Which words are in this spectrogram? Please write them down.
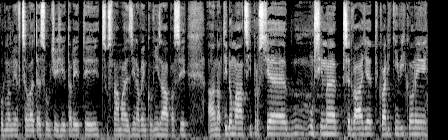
podle mě v celé té soutěži, tady ty, co s náma jezdí na venkovní zápasy. A na ty domácí prostě musíme předvádět kvalitní výkony,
